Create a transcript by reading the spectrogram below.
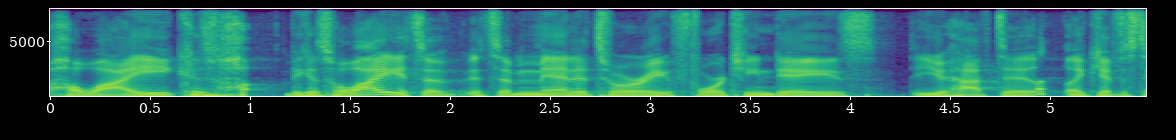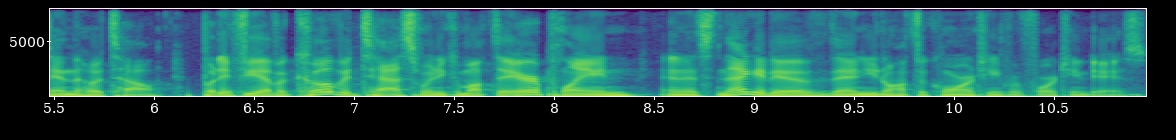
Hawaii, because because Hawaii, it's a it's a mandatory 14 days that you have to like you have to stay in the hotel. But if you have a COVID test when you come off the airplane and it's negative, then you don't have to quarantine for 14 days.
